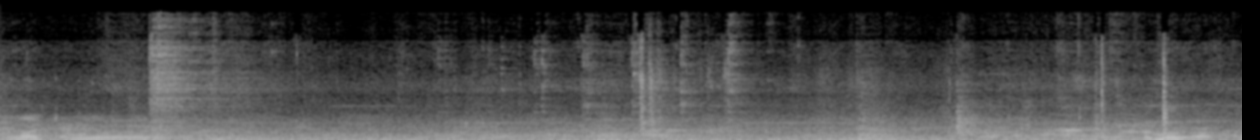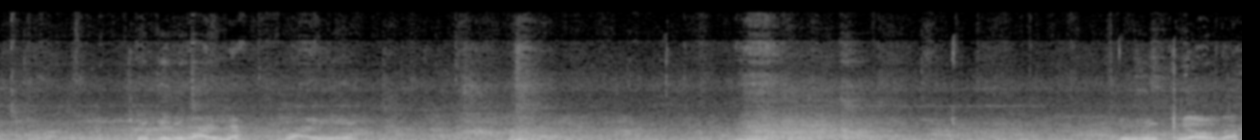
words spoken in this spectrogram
อร่อยจังเลยผมเหรอฉันกินไหวไหมไหวอยู่ย เป็นเคี้ยวจ้ะ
